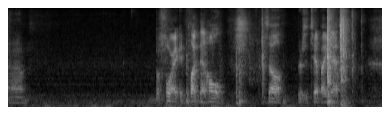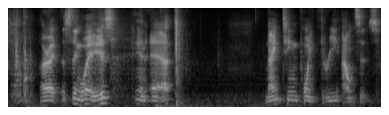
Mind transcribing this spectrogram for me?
um, before I could plug that hole. So there's a tip, I guess. All right, this thing weighs in at 19.3 ounces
